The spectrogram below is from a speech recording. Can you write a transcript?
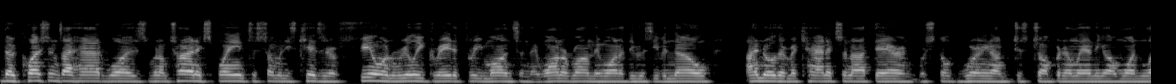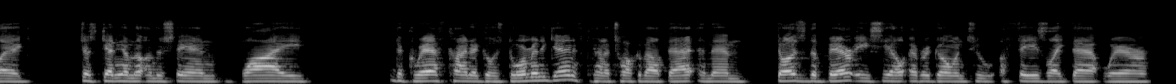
the questions I had was when I'm trying to explain to some of these kids that are feeling really great at three months and they want to run, they want to do this, even though I know their mechanics are not there and we're still worrying on just jumping and landing on one leg, just getting them to understand why the graft kind of goes dormant again. If you kind of talk about that, and then does the bear ACL ever go into a phase like that where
